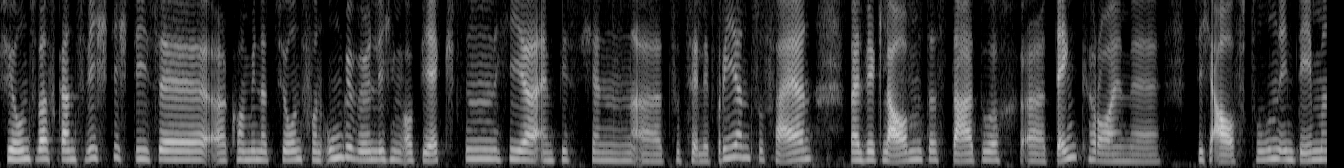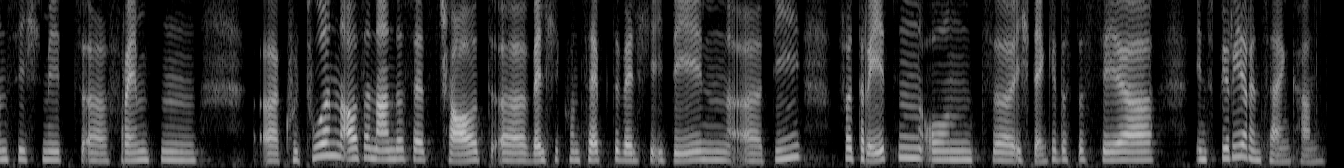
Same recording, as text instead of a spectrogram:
Für uns war es ganz wichtig, diese äh, Kombination von ungewöhnlichen Objekten hier ein bisschen äh, zu zelebrieren, zu feiern, weil wir glauben, dass dadurch äh, Denkräume sich auftun, indem man sich mit fremden äh, Kulturen auseinandersetzt, schaut, äh, welche Konzepte, welche Ideen äh, die vertreten. Und ich denke, dass das sehr inspirierend sein kann.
